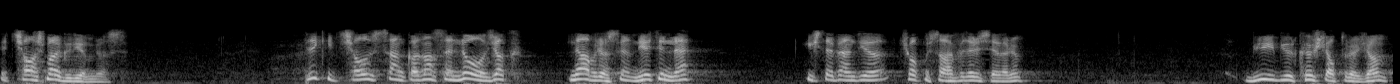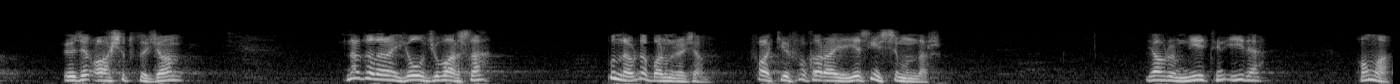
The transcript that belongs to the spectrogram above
E, çalışmaya gidiyorum biraz. Peki çalışsan kazansan ne olacak? Ne yapacaksın? Niyetin ne? İşte ben diyor çok misafirleri severim. Büyük bir köşk yaptıracağım. Özel ağaçlı tutacağım. Ne kadar yolcu varsa bunları da barındıracağım. Fakir, fukarayı yesin içsin bunlar. Yavrum niyetin iyi de ama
